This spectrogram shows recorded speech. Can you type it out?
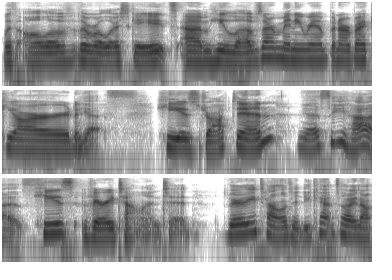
with all of the roller skates. Um, he loves our mini ramp in our backyard. Yes. He is dropped in. Yes, he has. He's very talented. Very talented. You can't tell right now.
